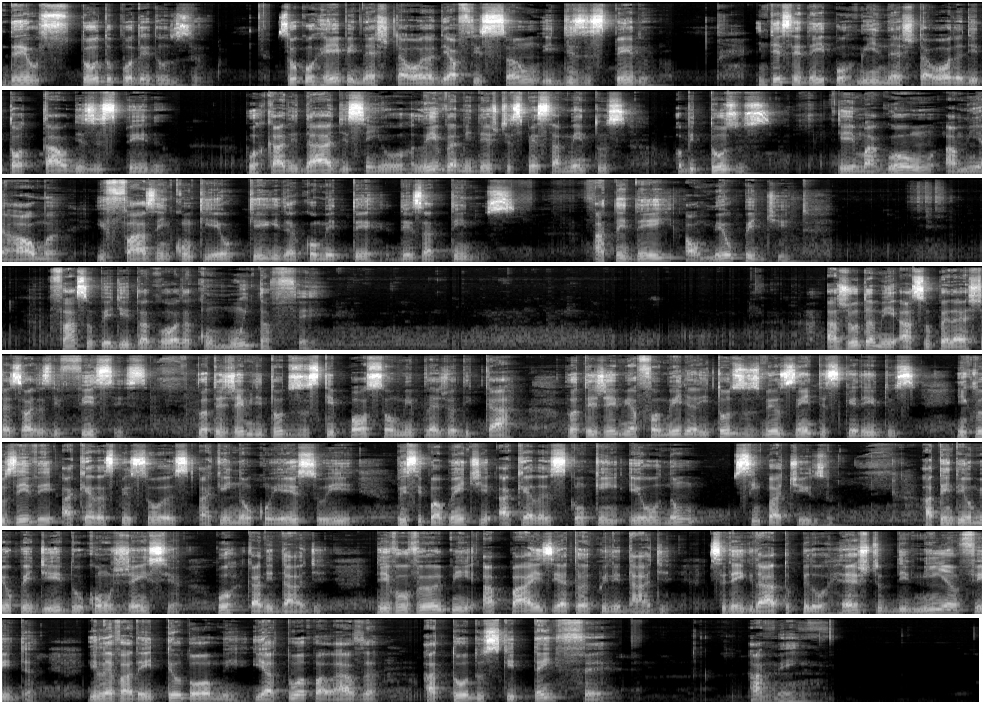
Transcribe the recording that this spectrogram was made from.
Deus Todo-Poderoso, socorrei-me nesta hora de aflição e desespero. Intercedei por mim nesta hora de total desespero. Por caridade, Senhor, livra-me destes pensamentos obtusos que magoam a minha alma e fazem com que eu queira cometer desatinos. Atendei ao meu pedido. Faça o pedido agora com muita fé. Ajuda-me a superar estas horas difíceis. Proteger-me de todos os que possam me prejudicar. Proteger minha família e todos os meus entes queridos, inclusive aquelas pessoas a quem não conheço e principalmente aquelas com quem eu não simpatizo. Atendeu meu pedido com urgência, por caridade. Devolveu-me a paz e a tranquilidade. Serei grato pelo resto de minha vida e levarei teu nome e a tua palavra a todos que têm fé. Amém.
